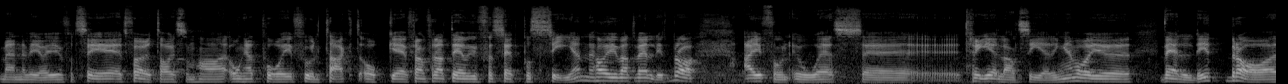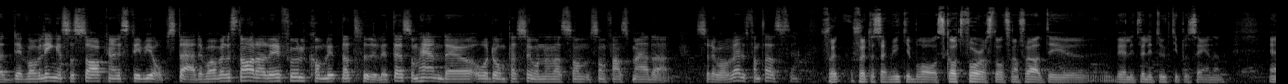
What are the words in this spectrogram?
men vi har ju fått se ett företag som har ångat på i full takt och eh, framförallt det vi fått sett på scen har ju varit väldigt bra. iPhone OS eh, 3-lanseringen var ju väldigt bra. Det var väl ingen som saknade Steve Jobs där. Det var väl snarare fullkomligt naturligt det som hände och de personerna som, som fanns med där. Så det var väldigt fantastiskt skötte sig mycket bra. Scott Forrester framförallt är ju väldigt, väldigt duktig på scenen. Eh,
